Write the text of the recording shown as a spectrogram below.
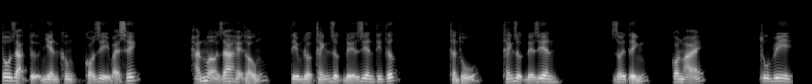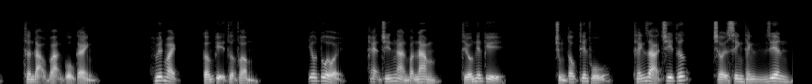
tô dạ tự nhiên không có gì bài xích. Hắn mở ra hệ thống, tìm được thánh dược đế diên tin tức. Thần thú, thánh dược đế diên. Giới tính, con mái. Thu vi, thần đạo vạn cổ cảnh. Huyết mạch, cấm kỵ thượng phẩm. Yêu tuổi, hẹn chín ngàn vạn năm, thiếu niên kỳ. Chủng tộc thiên phú, thánh giả c h i tức trời sinh thánh diên,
